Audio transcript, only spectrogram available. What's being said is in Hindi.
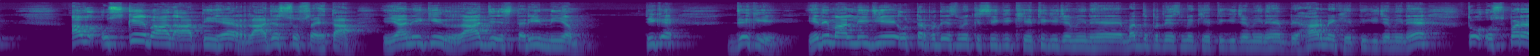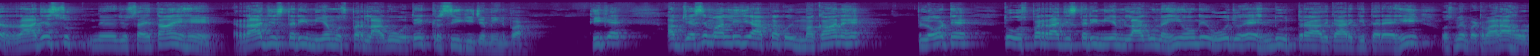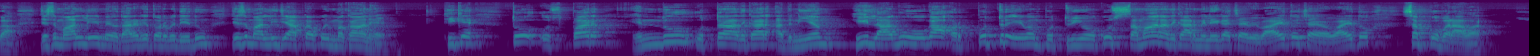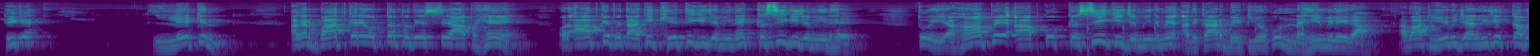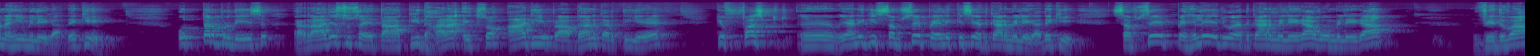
अब उसके बाद आती है राजस्व संहिता, यानी कि राज्य स्तरीय नियम। ठीक है? देखिए यदि मान लीजिए उत्तर प्रदेश में किसी की खेती की ज़मीन है, मध्य प्रदेश में खेती की ज़मीन है, बिहार में खेती की ज़मीन है तो उस पर राजस्व जो सहायताएँ हैं राज्य स्तरीय नियम उस पर लागू होते हैं कृषि की ज़मीन पर। ठीक है? अब जैसे मान लीजिए आपका कोई मकान है, प्लॉट है तो उस पर राज्य स्तरीय नियम लागू नहीं होंगे, वो जो है हिंदू उत्तराधिकार की तरह ही उसमें बंटवारा होगा। जैसे मान लीजिए मैं उदाहरण के तौर पे दे दूँ, जैसे मान लीजिए आपका कोई मकान है, ठीक है? तो उस पर हिंदू उत्तराधिकार अधिनियम ही लागू होगा और पुत्र एवं पुत्रियों को समान अधिकार मिलेगा, चाहे विवाहित हो, चाहे अविवाहित हो, सबको बराबर। ठीक है? लेकिन अगर बात करें उत्तर प्रदेश से आप हैं और आपके पिता की खेती की ज़मीन है, कृषि की ज़मीन है तो यहाँ पे आपको कृषि की ज़मीन में अधिकार बेटियों को नहीं मिलेगा। अब आप ये भी जान लीजिए, कब नहीं मिलेगा? देखिए उत्तर प्रदेश राजस्व संहिता की धारा 108 ये प्रावधान करती है कि फ़र्स्ट यानी कि सबसे पहले किसे अधिकार मिलेगा? देखिए, सबसे पहले जो अधिकार मिलेगा, वो मिलेगा विधवा,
